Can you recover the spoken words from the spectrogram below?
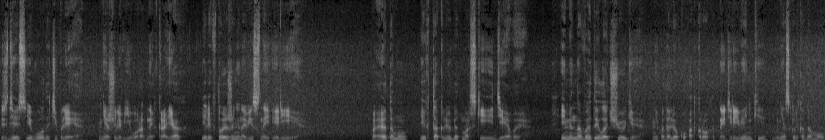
Здесь и воды теплее, нежели в его родных краях или в той же ненавистной Эрии. Поэтому их так любят морские девы. Именно в этой лачуге, неподалеку от крохотной деревеньки в несколько домов,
